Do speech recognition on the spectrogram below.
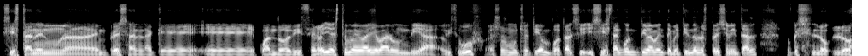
si están en una empresa en la que eh, cuando dicen, oye, esto me va a llevar un día, dice, uff, eso es mucho tiempo, tal, y si están continuamente metiendo expresión y tal, lo que, lo, lo,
